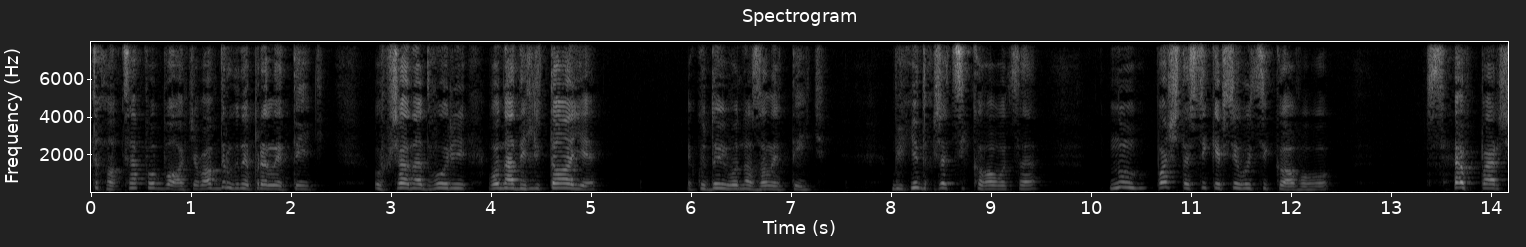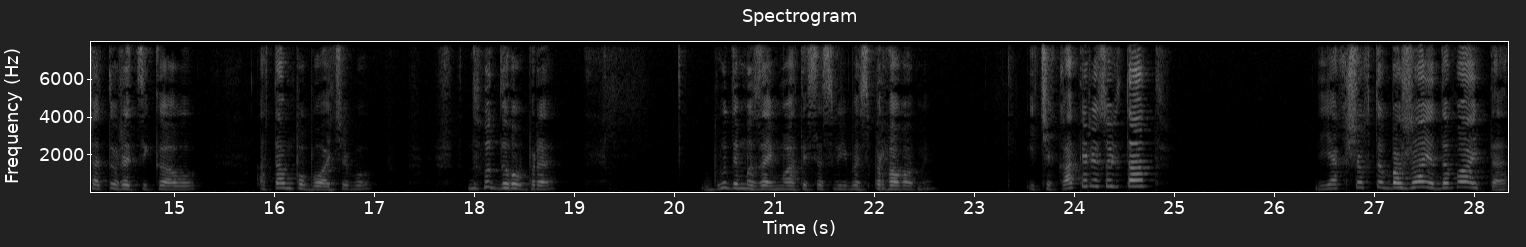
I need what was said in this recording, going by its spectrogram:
так, це побачимо, а вдруг не прилетить. Уже на дворі вона не літає. І куди вона залетить? Мені дуже цікаво це. Ну, бачите, стільки всього цікавого. Все вперше дуже цікаво. А там побачимо. Ну, добре. Будемо займатися своїми справами. І чекати результат. Якщо хто бажає, давайте.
